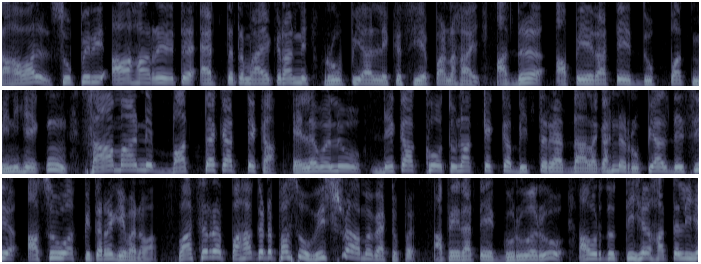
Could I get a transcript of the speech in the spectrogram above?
දහවල් සුපිරි ආහාරයට ඇත්තට මය කරන්නේ රුපියල් එකසිය පණහයි. අද අපේ රටේ දුප්පත් මිනිහෙක් සාමාන්‍ය බත් පැකට් එකක් එලවලු දෙකක් හෝ තුනක් එක්ක බිත්තරයක් දාලා ගන්න රුපියල් දෙසිය අසුවක් විතර ගෙවනවා. වසර පහකට පසු විශ්‍රාම වැටුප. අපේ රටේ ගුරුවරු අවුරුදු තිහ හතලිහ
